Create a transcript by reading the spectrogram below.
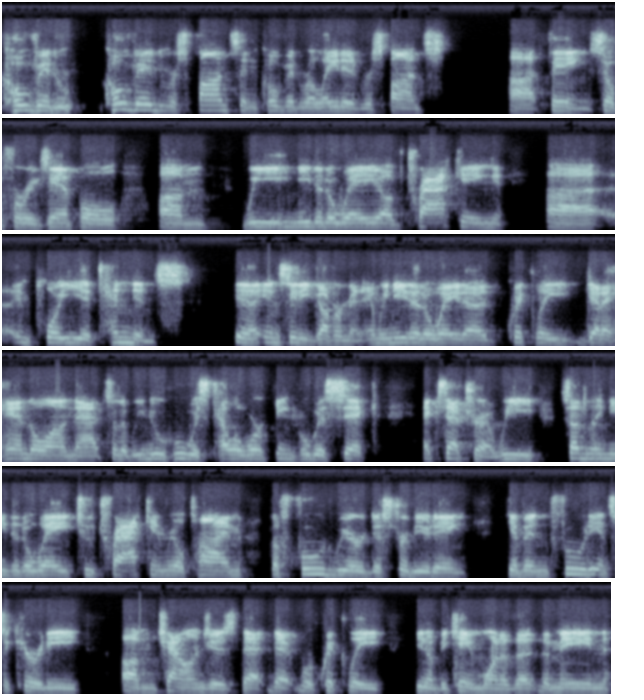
COVID COVID response and COVID related response uh, things. So, for example, um, we needed a way of tracking uh, employee attendance in, in city government, and we needed a way to quickly get a handle on that so that we knew who was teleworking, who was sick, etc. We suddenly needed a way to track in real time the food we were distributing, given food insecurity um, challenges that that were quickly, you know, became one of the the main,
